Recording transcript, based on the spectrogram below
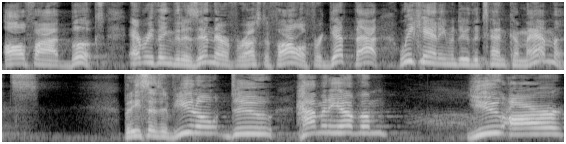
all five books, everything that is in there for us to follow. Forget that. We can't even do the Ten Commandments. But he says, if you don't do how many of them? You are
